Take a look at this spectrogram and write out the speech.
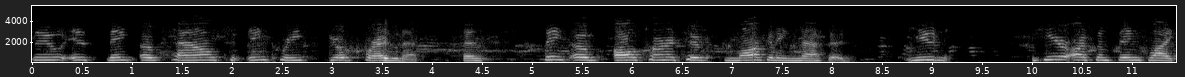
do is think of how to increase your presence and think of alternative marketing methods. You here are some things like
